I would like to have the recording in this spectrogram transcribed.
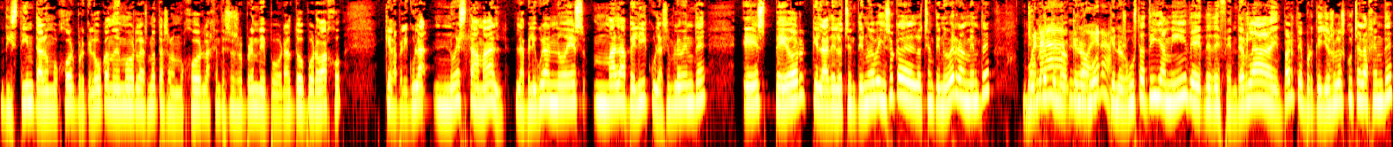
distinta a lo mejor, porque luego cuando vemos las notas a lo mejor la gente se sorprende por alto o por abajo, que la película no está mal, la película no es mala película, simplemente es peor que la del 89 y eso que la del 89 realmente yo Buena creo que, no- que no nos, que nos gusta a ti y a mí de, de defenderla en parte, porque yo solo escucho a la gente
